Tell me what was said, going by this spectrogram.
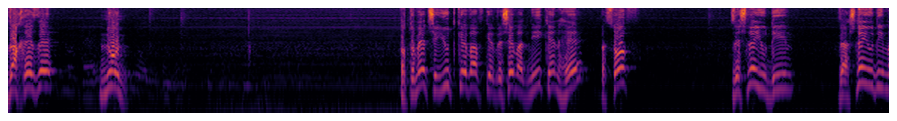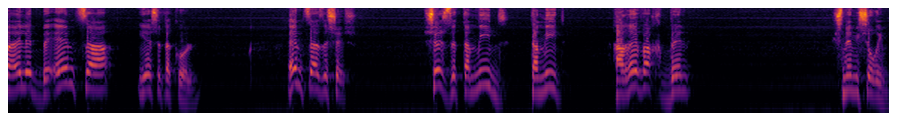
ואחרי זה נ'. זאת אומרת שי' כ' ו' כ' ושם אדני, כן, ה', בסוף, זה שני יהודים, והשני יהודים האלה באמצע יש את הכל. אמצע זה שש. שש זה תמיד, תמיד, הרווח בין שני מישורים.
